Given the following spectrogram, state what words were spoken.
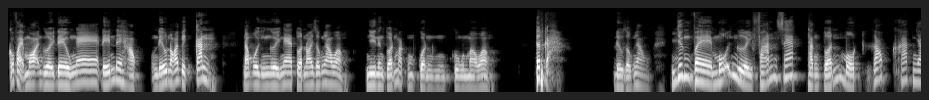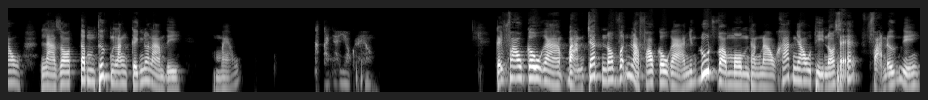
Có phải mọi người đều nghe đến đây học? Nếu nói về căn, là mọi người nghe tuấn nói giống nhau không? Nhìn thằng tuấn mặc quần cùng màu không? Tất cả đều giống nhau. Nhưng về mỗi người phán xét thằng tuấn một góc khác nhau là do tâm thức lăng kính nó làm gì? Méo. Các nhà hiểu cái này không? Cái phao câu gà bản chất nó vẫn là phao câu gà, nhưng đút vào mồm thằng nào khác nhau thì nó sẽ phản ứng gì?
